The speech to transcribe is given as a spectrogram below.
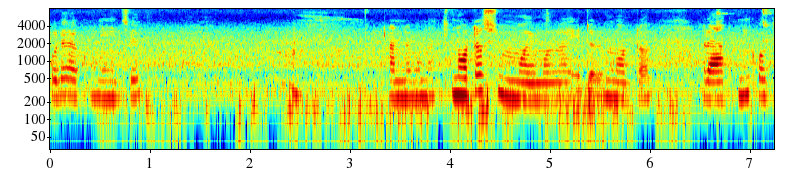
করে এখন এই যে রান্না হচ্ছে। নটার সময় মনে হয়, এটা নটা। আর এখনই কত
